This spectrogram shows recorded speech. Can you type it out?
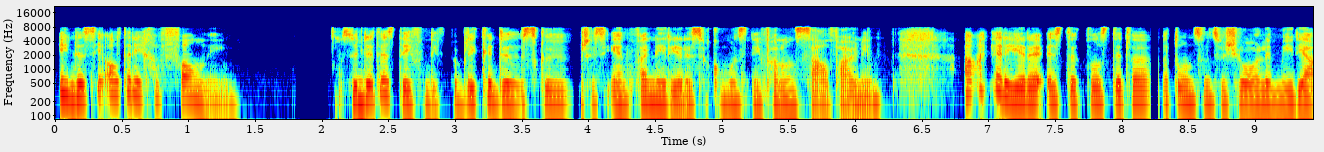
En dis nie altyd die geval nie. So dit is definitief publieke diskurs is een van die redes hoekom ons nie van onsself hou nie. 'n Ander rede is dikwels dit wat ons in sosiale media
